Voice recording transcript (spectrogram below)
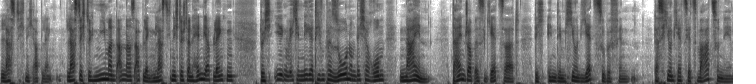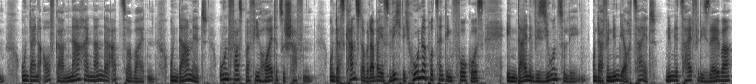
lass dich nicht ablenken. Lass dich durch niemand anders ablenken. Lass dich nicht durch dein Handy ablenken, durch irgendwelche negativen Personen um dich herum. Nein. Dein Job ist jetzt, dich in dem Hier und Jetzt zu befinden das Hier und Jetzt jetzt wahrzunehmen und deine Aufgaben nacheinander abzuarbeiten und damit unfassbar viel heute zu schaffen. Und das kannst du, aber dabei ist wichtig, hundertprozentigen Fokus in deine Vision zu legen. Und dafür nimm dir auch Zeit. Nimm dir Zeit für dich selber,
